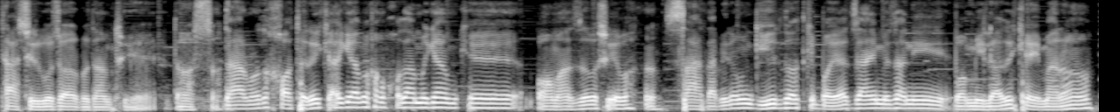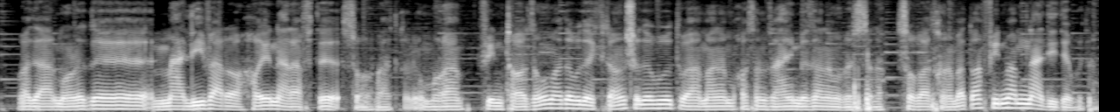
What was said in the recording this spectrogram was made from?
تاثیرگذار بودم توی داستان. در مورد خاطره که اگر بخوام خودم بگم که بامزه باشه یه بار سردبیرمون گیر داد که باید زنگ بزنی با میلاد کیمرا و در مورد ملی و راه های نرفته صحبت کنی. اون موقع فیلم تازه اومده بود اکران شده بود و منم می‌خواستم زنگ بزنم و به صحبت کنم. بعد من فیلمم ندیده بودم.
